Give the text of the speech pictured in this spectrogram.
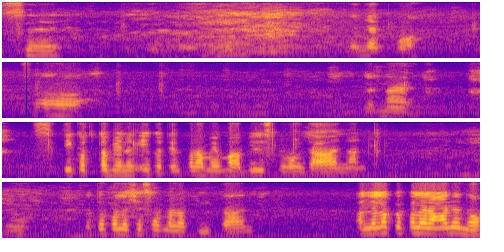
So, ganyan po. Sa ganyan. Ikot kami ng ikot. Yan pala may mabilis namang daanan. Ito pala siya sa malapitan. Ang lalaki pala ng ano, no?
